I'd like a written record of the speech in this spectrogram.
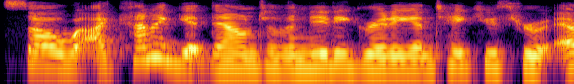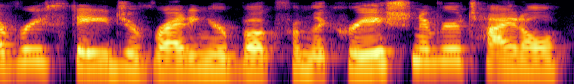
So I kind of get down to the nitty gritty and take you through every stage of writing your book from the creation of your title,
